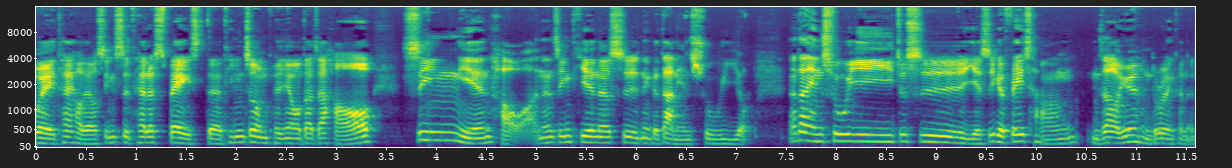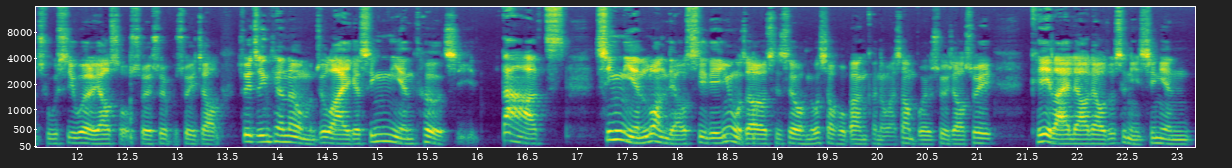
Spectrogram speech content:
位太好聊心事 Taylor Space 的听众朋友，大家好，新年好啊！那今天呢是那个大年初一哦。那大年初一就是也是一个非常，你知道，因为很多人可能除夕为了要守岁，睡不睡觉，所以今天呢我们就来一个新年特辑，大新年乱聊系列。因为我知道其实有很多小伙伴可能晚上不会睡觉，所以可以来聊聊，就是你新年。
